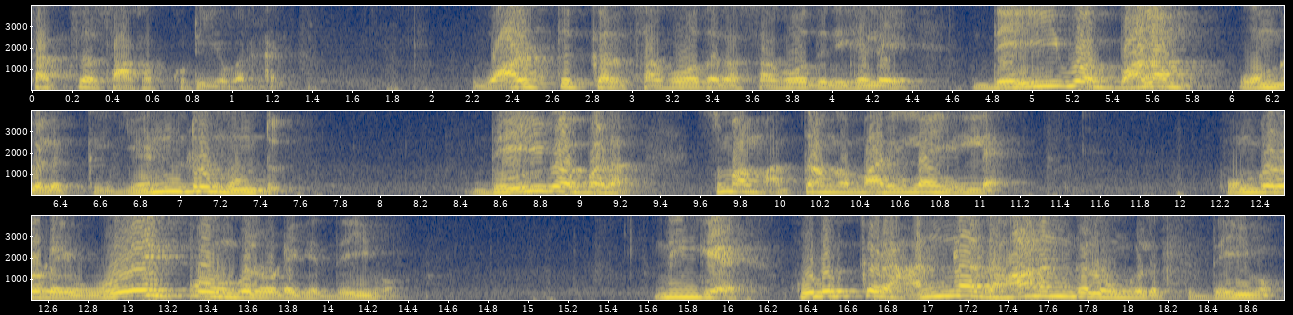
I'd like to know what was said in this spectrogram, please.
சக்சஸ் ஆகக்கூடியவர்கள். வாழ்த்துக்கள் சகோதர சகோதரிகளே தெய்வ பலம் உங்களுக்கு என்றும் உண்டு. தெய்வ பலம். சும்மா மற்றவங்க மாதிரிலாம் இல்லை. உங்களுடைய உழைப்பு உங்களுடைய தெய்வம். நீங்க கொடுக்கிற அன்னதானங்கள் உங்களுக்கு தெய்வம்.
